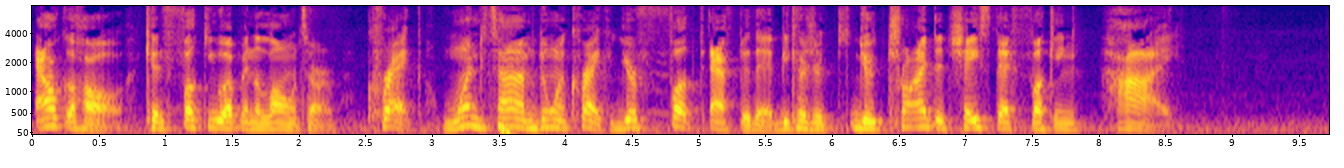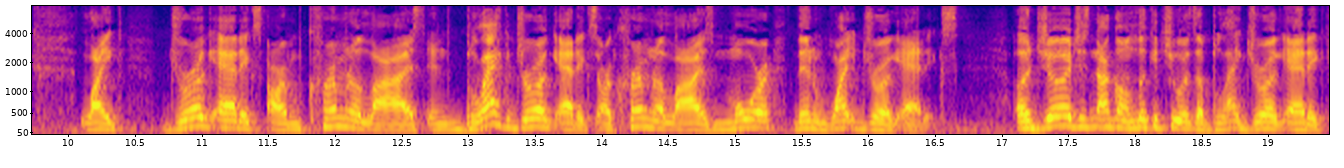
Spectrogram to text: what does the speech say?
Alcohol can fuck you up in the long term crack. One time doing crack you're fucked after that because you're you're trying to chase that fucking high. Like drug addicts are criminalized and black drug addicts are criminalized more than white drug addicts a judge is not going to look at you as a black drug addict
